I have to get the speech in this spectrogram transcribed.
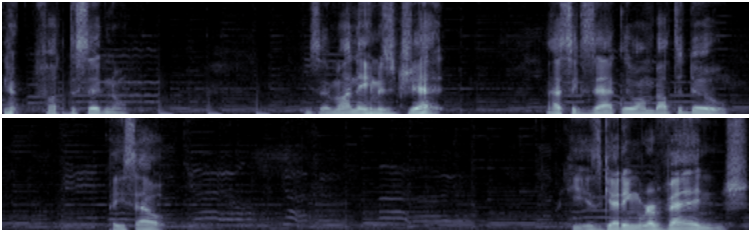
Fuck the signal. He said, My name is Jet. That's exactly what I'm about to do. Peace out. He is getting revenge.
